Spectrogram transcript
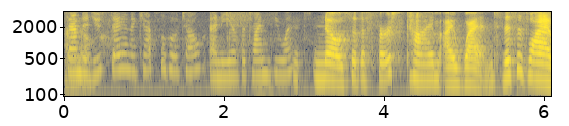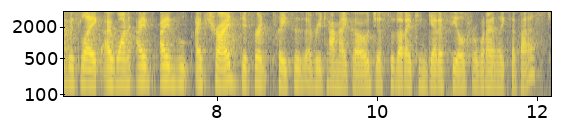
Sam, did you stay in a capsule hotel any of the times you went? No, so the first time I went, this is why I was like, I want. I've I've I've tried different places every time I go, just so that I can get a feel for what I like the best.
